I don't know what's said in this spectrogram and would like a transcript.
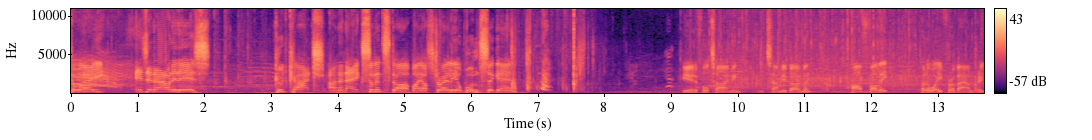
away. Is it out? It is. Good catch and an excellent start by Australia once again. Beautiful timing from Tammy Beaumont. Half volley, put away for a boundary.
